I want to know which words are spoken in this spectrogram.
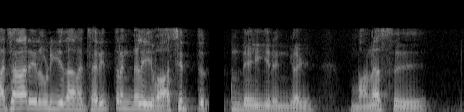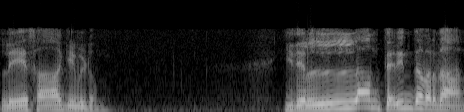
ஆச்சாரியருடையதான சரித்திரங்களை வாசித்து கொண்டே இருங்கள். மனசு லேசாகிவிடும். இதெல்லாம் தெரிந்தவர்தான்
